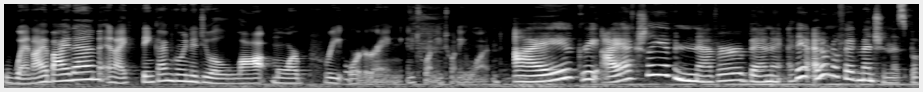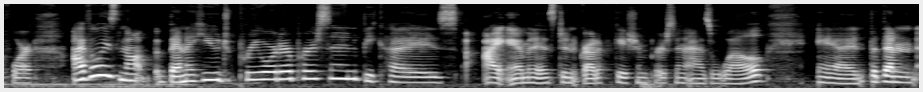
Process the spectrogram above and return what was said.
when I buy them. And I think I'm going to do a lot more pre ordering in 2021. I agree. I actually have never been, I think, I don't know if I've mentioned this before. I've always not been a huge pre order person because I am an instant gratification person as well. And, but then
